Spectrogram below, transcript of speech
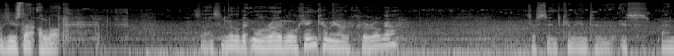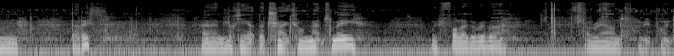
I've used that a lot. So it's a little bit more road walking coming out of Quiroga. Just in, coming into Ispan Dariz and looking at the track on Maps Me we follow the river around, let me point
